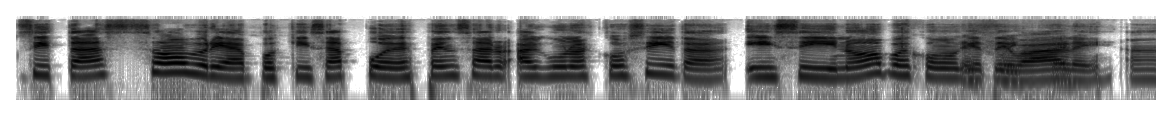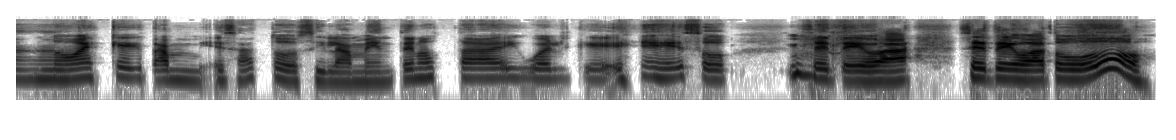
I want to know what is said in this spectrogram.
si estás sobria, pues quizás puedes pensar algunas cositas. Y si no, pues como Te que te vale. Ajá. No es que también, exacto, si la mente no está igual que eso, se te va, se te va todo. No,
